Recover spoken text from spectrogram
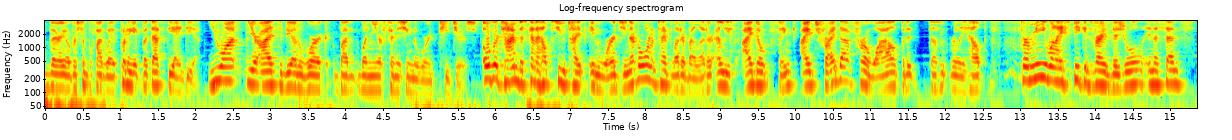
very oversimplified way of putting it, but that's the idea. You want your eyes to be on work by when you're finishing the word teachers. Over time, this kind of helps you type in words. You never want to type letter by letter. At least I don't think. I tried that for a while, but it doesn't really help for me, when I speak, it's very visual in a sense,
